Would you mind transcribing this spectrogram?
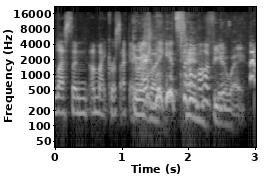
less than a microsecond. it was there. like it's so ten obvious. feet away.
